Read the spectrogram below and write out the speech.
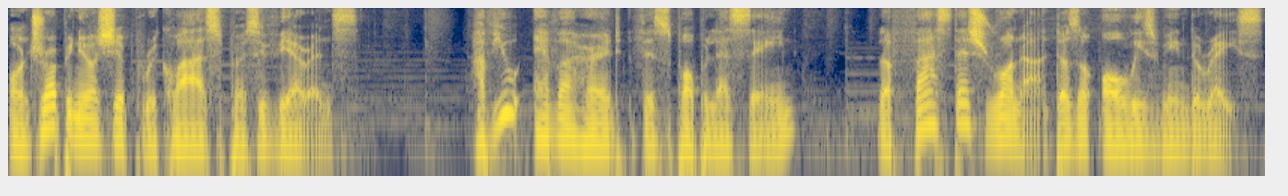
Entrepreneurship requires perseverance. Have you ever heard this popular saying? The fastest runner doesn't always win the race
